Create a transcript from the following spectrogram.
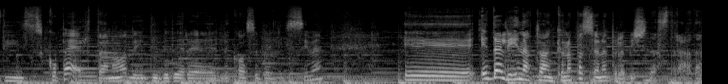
di scoperta, no? di, di, vedere le cose bellissime. E, e, da lì è nata anche una passione per la bici da strada.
